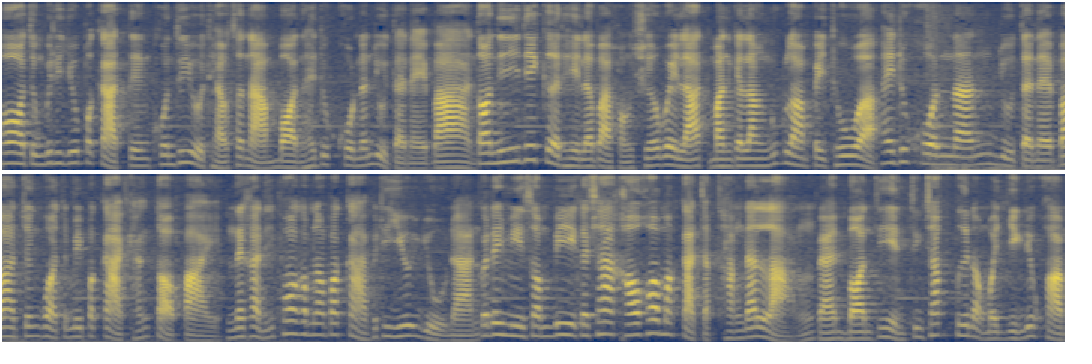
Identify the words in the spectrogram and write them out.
พ่อจึงวิทยุประกาศเตือนคนที่อยู่แถวสนามบอลให้ทุกคนนั้นอยู่แต่ในบ้าน ตอนนี้ที่ได้เกิดเหตุระบาดของเชื้อไวรัส มันกำลังลุกลามไปทั่ว ให้ทุกคนนั้นอยู่แต่ในบ้านจนกว่าจะมีประกาศครั้งต่อไป ในขณะที่พ่อกำลังประกาศวิทยุอยู่นั้น ก็ได้มีซอมบี้กระชากเขาเข้ามากัดจากทางด้านหลัง แฟนบอลที่เห็นจึงชักปืนออกมายิงด้วยความ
